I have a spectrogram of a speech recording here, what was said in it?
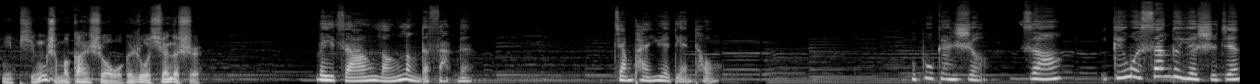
你凭什么干涉我跟若萱的事？魏子昂冷冷的反问。江盼月点头：“我不干涉。”子昂。给我三个月时间，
